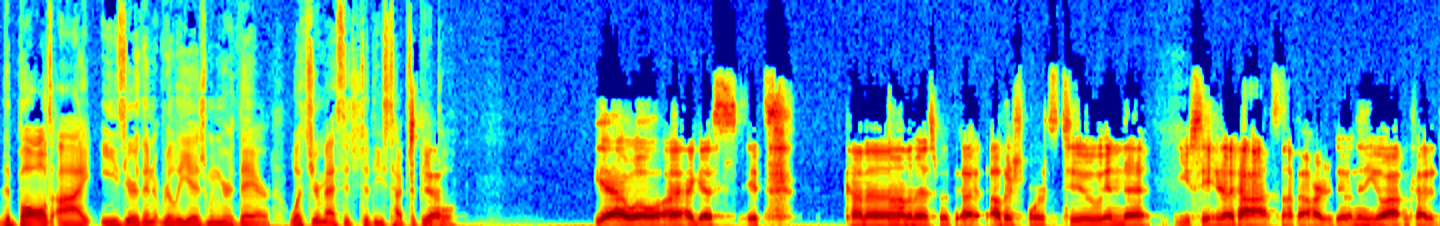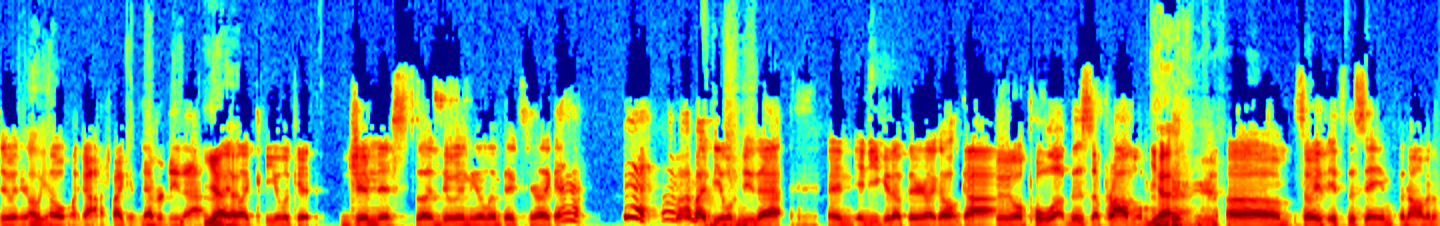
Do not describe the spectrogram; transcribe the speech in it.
the bald eye easier than it really is when you're there. What's your message to these types of people? Yeah, well, I, I guess it's kind of anonymous with uh, other sports too, in that you see it and you're like, ah, it's not that hard to do. And then you go out and try to do it and you're Oh, like, yeah. oh my gosh, I could never do that. Yeah. Right? Like you look at gymnasts uh, doing the Olympics and you're like, eh, yeah, I, I might be able to do that. And and you get up there, you're like, oh God, a pull up. This is a problem. Yeah. Um, so it, it's the same phenomenon.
